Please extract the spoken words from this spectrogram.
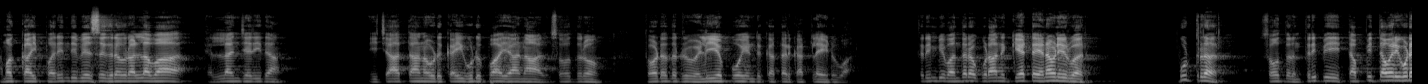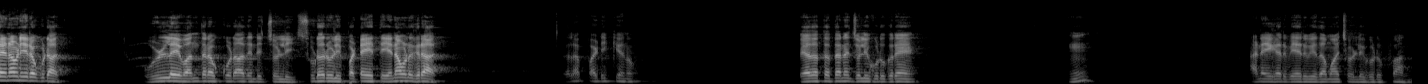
நமக்காய் பரிந்து பேசுகிறவர் அல்லவா எல்லாம் சரிதான். நீ சாத்தானோடு கை கொடுப்பாயானால் சோத்திரம் தோட்டத்திட்டு வெளியே போ என்று கத்தர் கட்டளையிடுவார். திரும்பி வந்துடக்கூடாதுன்னு கேட்ட என்ன பண்ணிடுவார்? பூட்டுறார். சோத்திரம் திருப்பி தப்பி தவறி கூட என்ன பண்ணிடக்கூடாது? உள்ளே வந்துடக்கூடாது என்று சொல்லி சுடருளி பட்டயத்தை என்ன பண்ணுகிறார்? இதெல்லாம் படிக்கணும். வேதத்தை தானே சொல்லி கொடுக்குறேன். அநேகர் வேறு விதமாக சொல்லிக் கொடுப்பாங்க.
